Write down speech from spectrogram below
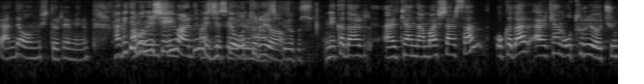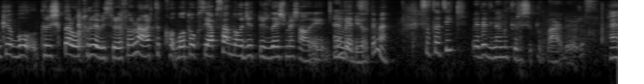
ben de olmuştur eminim. Ha bir de Ama bunun şeyi var değil mi? Ciddi oturuyor. ne kadar erkenden başlarsan o kadar erken oturuyor. Çünkü bu kırışıklar oturuyor bir süre sonra. Artık botoksu yapsan da o cilt düzleşme sağlıyor. Evet. geliyor değil mi? Statik ve de dinamik kırışıklıklar diyoruz. He.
